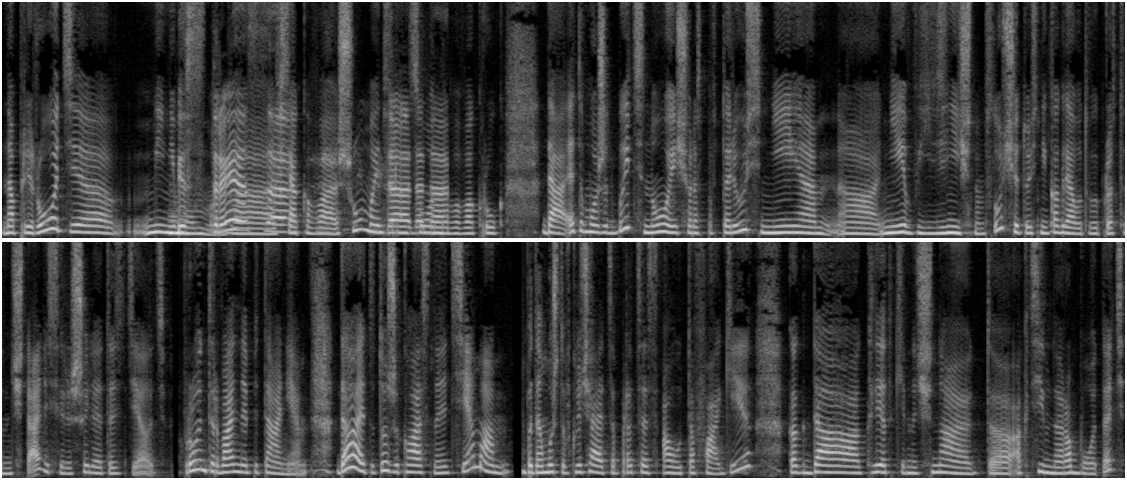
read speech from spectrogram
на природе, минимум Без стресса. всякого шума информационного да, да, да. вокруг. Да, это может быть, но еще раз повторюсь, не, не в единичном случае, то есть никогда вот вы просто начитались и решили это сделать. Про интервальное питание. Да, это тоже классная тема, потому что включается процесс аутофагии, когда клетки начинают активно активно работать,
